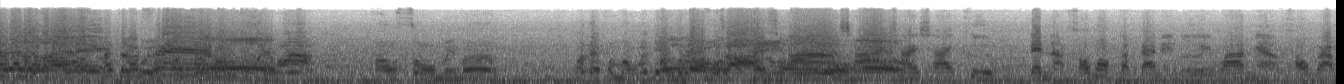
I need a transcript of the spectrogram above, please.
ถ้าจะไปถ้าจะคุยกับเขาจะบอกเฟรมเขาไปว่าเขาโซมไม่มากเพราะไหนเขามองว่าเด็กเขาตรอมใจอ่าใช่ใช่ใช่คือเด่นอะเขาบอกกับการในเลยว่าเนี่ยเขาแบบ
